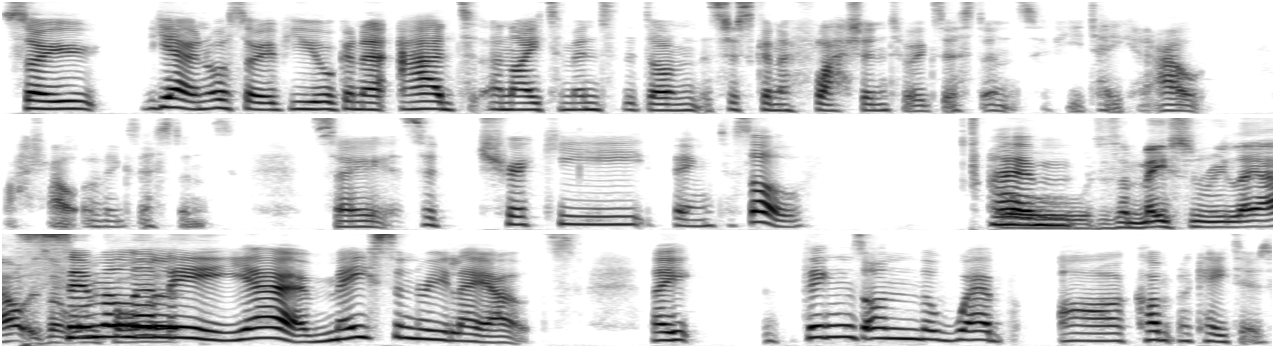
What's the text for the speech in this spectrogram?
so yeah, and also if you're going to add an item into the DOM, it's just going to flash into existence. If you take it out, flash out of existence. So it's a tricky thing to solve. Um, oh, is this a masonry layout? similarly, yeah, masonry layouts. Like things on the web are complicated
